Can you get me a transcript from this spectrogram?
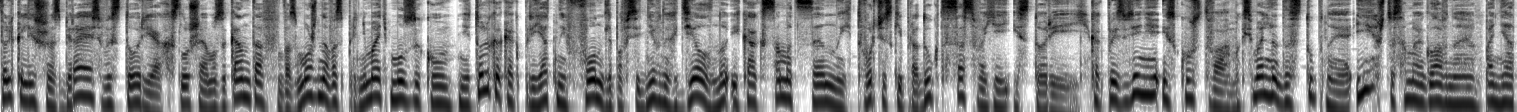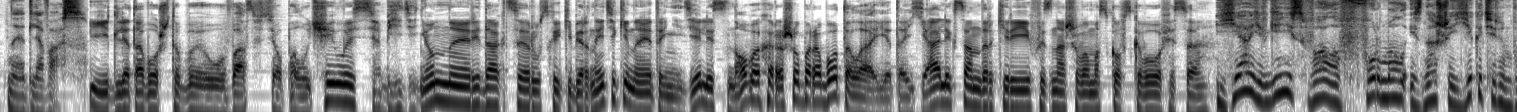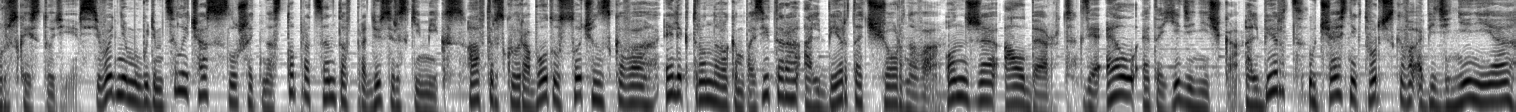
Только лишь разбираясь в историях, слушая музыкантов, возможно воспринимать музыку не только как приятный фон для повседневных дел, но и как самоценный творческий продукт со своей историей. Как произведение искусства, максимально доступное и, что самое главное, понятное для вас. И для того, чтобы у вас все получилось, Оказалось, объединенная редакция русской кибернетики на этой неделе снова хорошо поработала. И это я, Александр Киреев из нашего московского офиса. Я, Евгений Свалов, формал из нашей Екатеринбургской студии. Сегодня мы будем целый час слушать на 100% продюсерский микс. Авторскую работу сочинского электронного композитора Альберта Черного, он же Алберт, где L — это единичка. Альберт — участник творческого объединения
